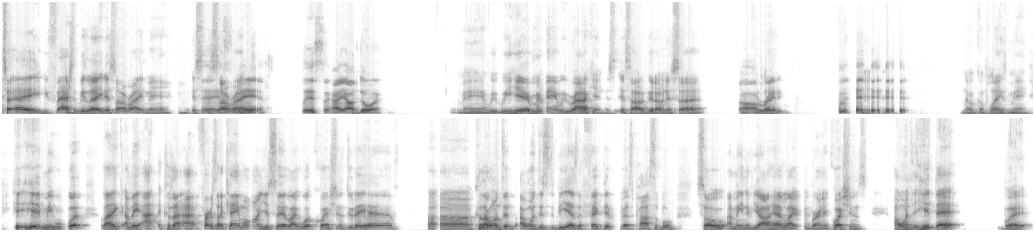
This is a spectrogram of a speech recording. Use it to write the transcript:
to, hey, you fashionably late. It's all right, man. It's yes, it's all right. Man. Listen, how y'all doing? Man, we we here, man. We rocking. It's, it's all good on this side. No Already. No complaints, man. Hit, hit me. What like I mean, I because I, I, first I came on, you said like what questions do they have? Uh, because I want to I want this to be as effective as possible. So I mean, if y'all had like burning questions, I wanted to hit that. But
